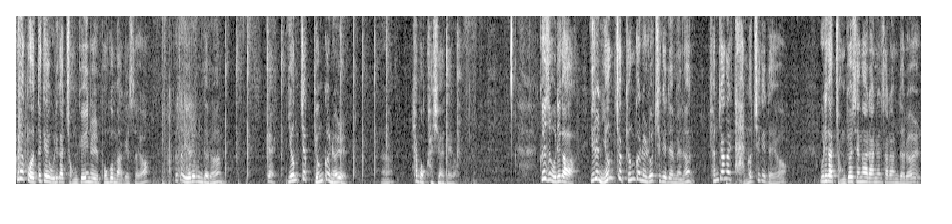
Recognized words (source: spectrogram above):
그래갖고 어떻게 우리가 종교인을 복음하겠어요? 그래서 여러분들은 영적 경건을 어, 회복하셔야 돼요. 그래서 우리가 이런 영적 경건을 놓치게 되면은 현장을 다 놓치게 돼요. 우리가 종교 생활하는 사람들을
